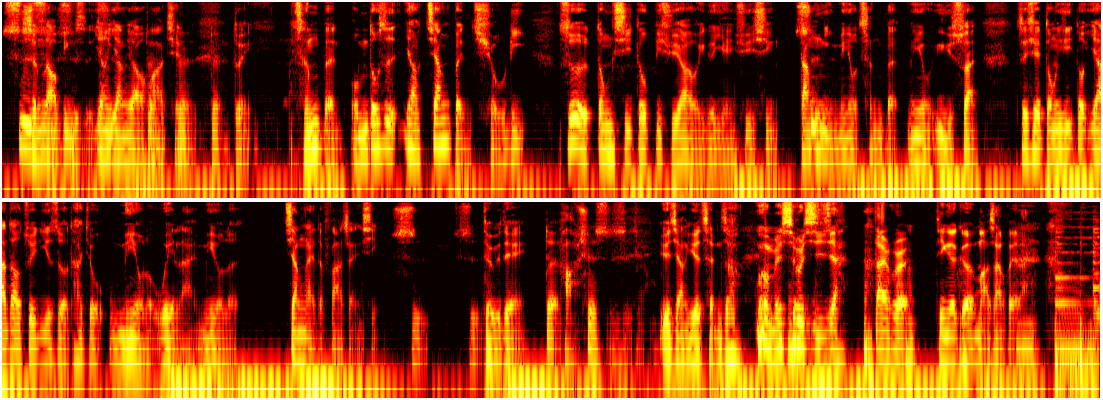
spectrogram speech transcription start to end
生老病死，样样要花钱。对对对，成本我们都是要将本求利，所有的东西都必须要有一个延续性。当你没有成本、没有预算，这些东西都压到最低的时候，它就没有了未来，没有了将来的发展性。是。是对不对？对，好，确实是这样。越讲越沉重，我们休息一下，待会儿听个歌，马上回来。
